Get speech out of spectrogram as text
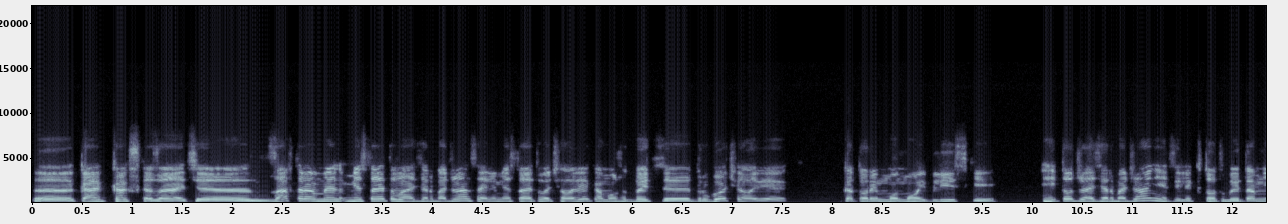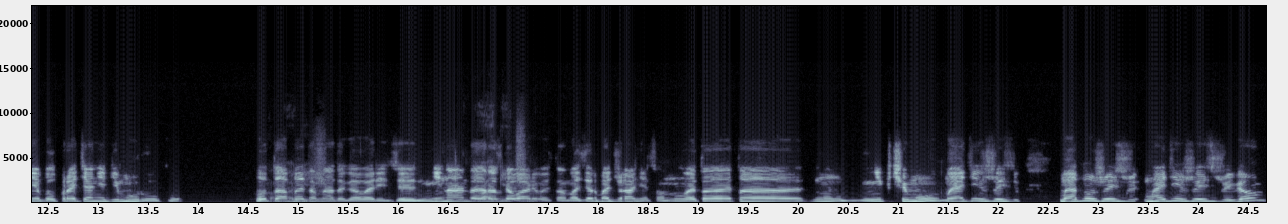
э, как, как сказать, э, завтра вместо этого азербайджанца или вместо этого человека может быть э, другой человек, который мой, мой близкий. И тот же азербайджанец или кто-то бы там не был, протянет ему руку. Вот об этом надо говорить. Не надо Логично. разговаривать там азербайджанец. Ну это это ну ни к чему. Мы один жизнь, мы одну жизнь, мы один жизнь живем,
